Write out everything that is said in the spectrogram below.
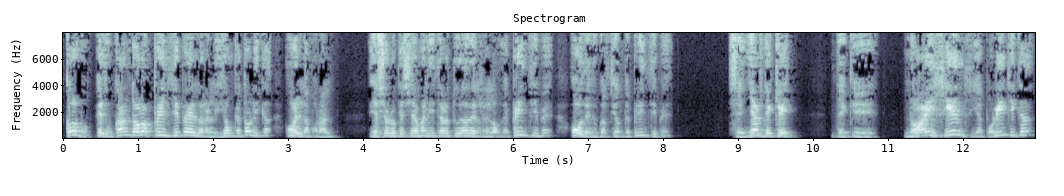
¿Cómo? Educando a los príncipes en la religión católica o en la moral. Y eso es lo que se llama literatura del reloj de príncipes o de educación de príncipes. ¿Señal de qué? De que no hay ciencia política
